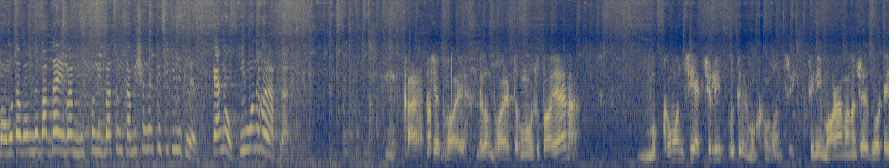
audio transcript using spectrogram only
মমতা বন্দ্যোপাধ্যায় এবার মুখ্য নির্বাচন কমিশনারকে চিঠি লিখলেন। কেন? কি মনে হয় আপনার? কারণ হচ্ছে ভয়? দেখুন, ভয়ের তো কোনো ওষুধ পাওয়া যায় না। মুখ্যমন্ত্রী অ্যাকচুয়ালি ভূতের মুখ্যমন্ত্রী। তিনি মরা মানুষের ভোটে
